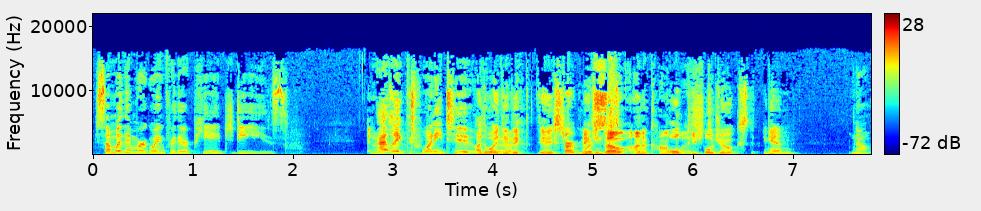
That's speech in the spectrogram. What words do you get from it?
some of them were going for their PhDs at like 22. by the way, Yeah. did they, did they start We're making so those unaccomplished. old people jokes again?" no,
